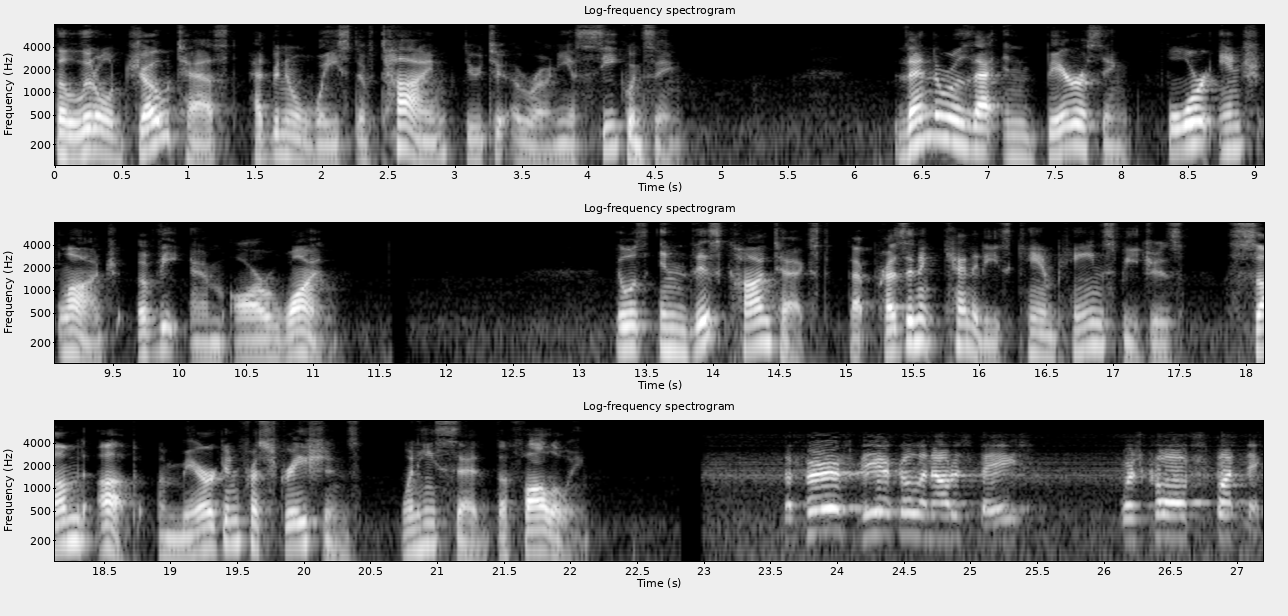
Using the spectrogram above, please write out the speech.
The Little Joe test had been a waste of time due to erroneous sequencing. Then there was that embarrassing 4 inch launch of the MR1. It was in this context that President Kennedy's campaign speeches summed up American frustrations when he said the following The first vehicle in outer space was called Sputnik,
